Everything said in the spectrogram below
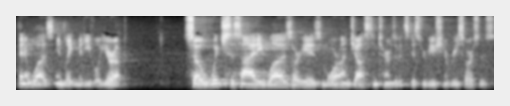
than it was in late medieval Europe. So, which society was or is more unjust in terms of its distribution of resources?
